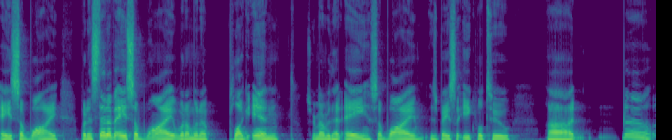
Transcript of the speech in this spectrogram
a sub y. But instead of a sub y, what I'm going to plug in, so remember that a sub y is basically equal to, uh, no,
